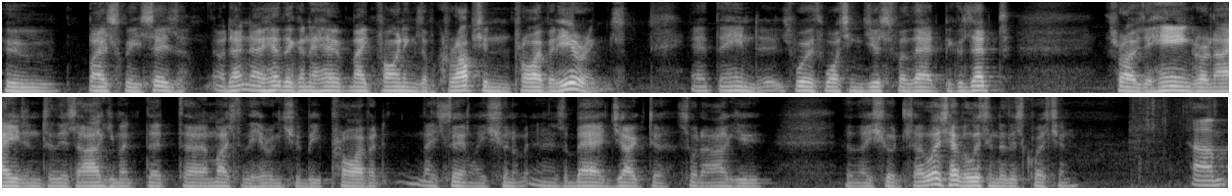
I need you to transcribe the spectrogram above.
who basically says, I don't know how they're going to have make findings of corruption in private hearings. At the end, it's worth watching just for that because that throws a hand grenade into this argument that uh, most of the hearings should be private. They certainly shouldn't, and it's a bad joke to sort of argue that they should. So let's have a listen to this question. Um,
